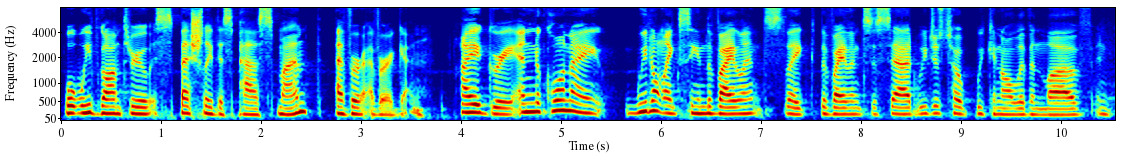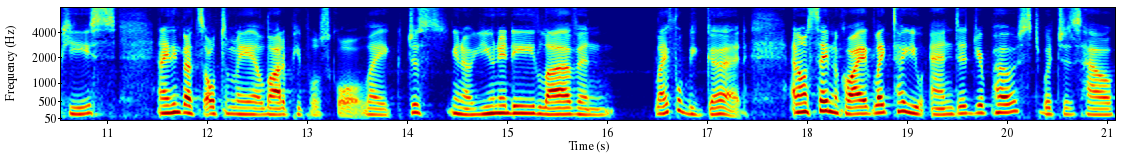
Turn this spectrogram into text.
what we've gone through, especially this past month, ever, ever again. I agree. And Nicole and I, we don't like seeing the violence. Like the violence is sad. We just hope we can all live in love and peace. And I think that's ultimately a lot of people's goal. Like just, you know, unity, love, and life will be good. And I'll say, Nicole, I liked how you ended your post, which is how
